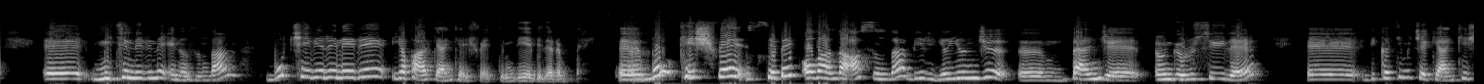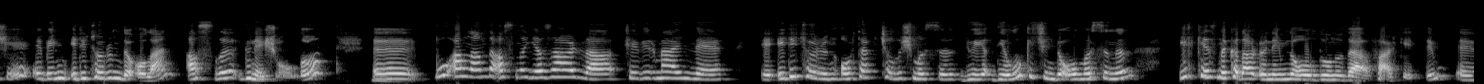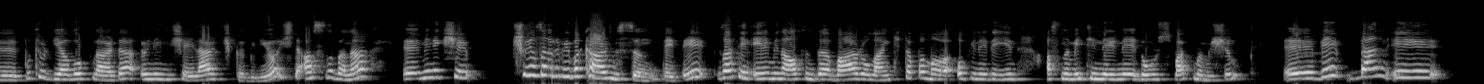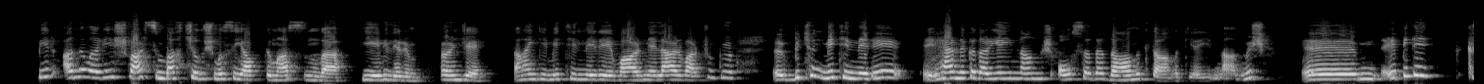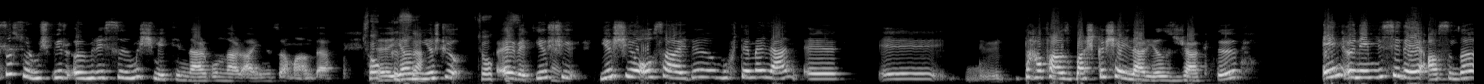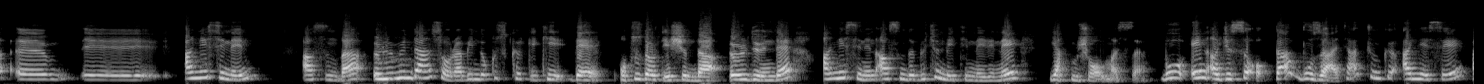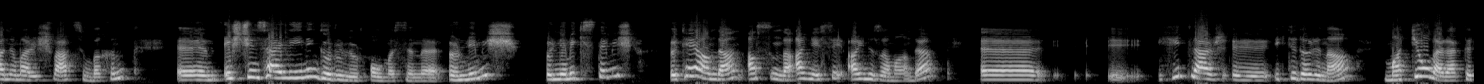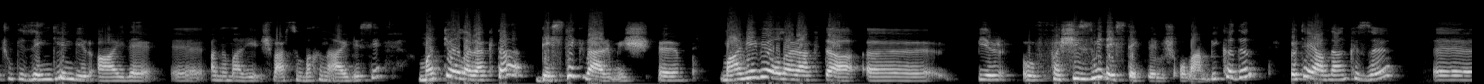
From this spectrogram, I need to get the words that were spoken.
e, metinlerini en azından bu çevirileri yaparken keşfettim diyebilirim. E, bu keşfe sebep olan da aslında bir yayıncı e, bence öngörüsüyle e, dikkatimi çeken kişi e, benim editörüm de olan Aslı Güneş oldu. E, bu anlamda aslında yazarla, çevirmenle, e, editörün ortak çalışması, diyalog içinde olmasının ilk kez ne kadar önemli olduğunu da fark ettim. E, bu tür diyaloglarda önemli şeyler çıkabiliyor. İşte Aslı bana e, Menekşe şu yazara bir bakar mısın dedi. Zaten elimin altında var olan kitap ama o güne değin aslında metinlerine doğrusu bakmamışım. E, ve ben e, bir Anne-Marie Schwarzenbach çalışması yaptım aslında diyebilirim önce. Hangi metinleri var, neler var. Çünkü e, bütün metinleri e, her ne kadar yayınlanmış olsa da dağınık dağınık yayınlanmış. E, bir de kısa sürmüş bir ömre sığmış metinler bunlar aynı zamanda. Çok kısa. Yani yaşı, Çok kısa. Evet, yaşı, evet. yaşıyor olsaydı muhtemelen e, e, daha fazla başka şeyler yazacaktı. En önemlisi de aslında e, e, annesinin aslında ölümünden sonra 1942'de 34 yaşında öldüğünde annesinin aslında bütün metinlerini yakmış olması. Bu en acısı da bu zaten. Çünkü annesi Annemarie Schwarzenbach'ın e, eşcinselliğinin görülür olmasını önlemiş, önlemek istemiş. Öte yandan aslında annesi aynı zamanda e, Hitler e, iktidarına maddi olarak da çünkü zengin bir aile e, Anne-Marie Schwarzenbach'ın ailesi maddi olarak da destek vermiş. E, manevi olarak da e, bir faşizmi desteklemiş olan bir kadın. Öte yandan kızı e,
